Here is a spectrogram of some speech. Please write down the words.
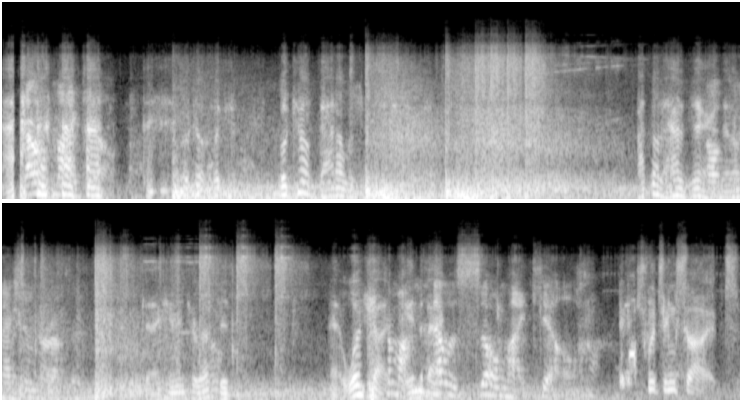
That was my kill. Look, how- look, look how bad I was. I thought I had it there. Oh, I was connection like, interrupted. Connection interrupted. Uh, one shot Come on, in the back. that was so my kill. Switching sides.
